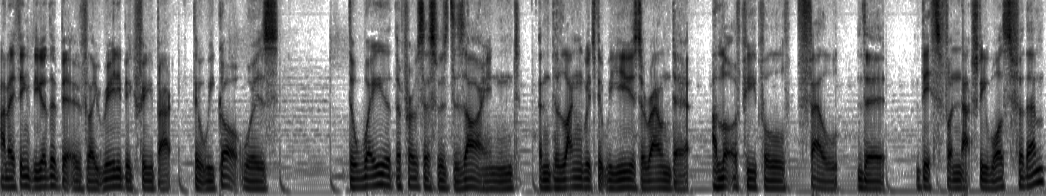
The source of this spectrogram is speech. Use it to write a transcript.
And I think the other bit of like really big feedback that we got was the way that the process was designed and the language that we used around it. A lot of people felt that this fund actually was for them.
